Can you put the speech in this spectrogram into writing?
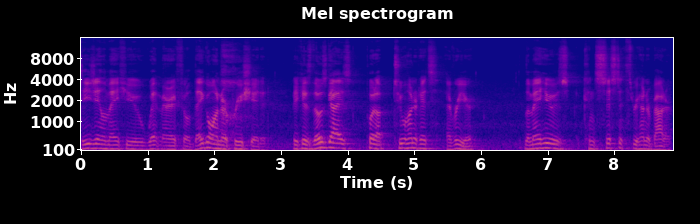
DJ LeMahieu, Whit Merrifield, they go underappreciated because those guys put up 200 hits every year. LeMahieu is a consistent 300 batter.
